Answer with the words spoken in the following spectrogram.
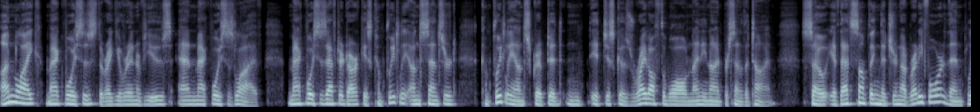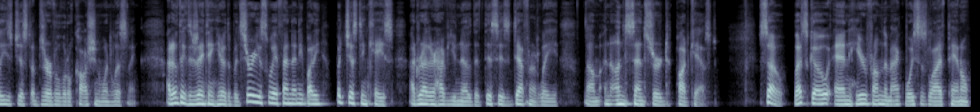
Unlike Mac Voices, the regular interviews, and Mac Voices Live, Mac Voices After Dark is completely uncensored, completely unscripted, and it just goes right off the wall 99% of the time. So if that's something that you're not ready for, then please just observe a little caution when listening. I don't think there's anything here that would seriously offend anybody, but just in case, I'd rather have you know that this is definitely um, an uncensored podcast. So let's go and hear from the Mac Voices Live panel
